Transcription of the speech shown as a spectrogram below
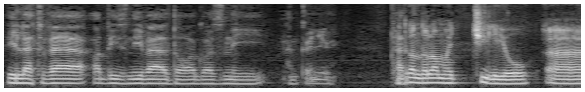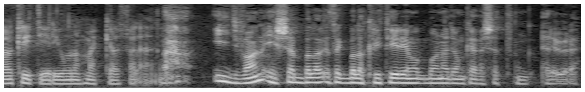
illetve a Disney-vel dolgozni nem könnyű. Tehát gondolom, hogy csillió uh, kritériumnak meg kell felelni. Így van, és ebből a, ezekből a kritériumokból nagyon keveset tudunk előre.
